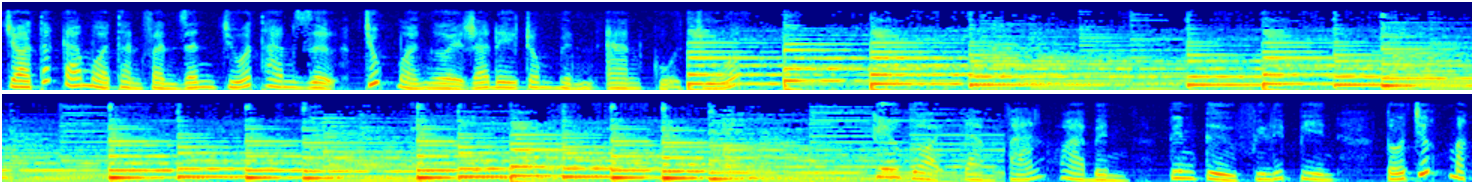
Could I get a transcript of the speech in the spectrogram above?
cho tất cả mọi thành phần dân Chúa tham dự, chúc mọi người ra đi trong bình an của Chúa. Tin từ Philippines Tổ chức Mặt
